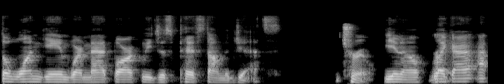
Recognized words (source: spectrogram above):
the one game where Matt Barkley just pissed on the Jets. True. You know, right. like I,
